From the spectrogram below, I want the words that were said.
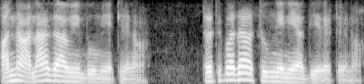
අන්න අනාගාමි භූමියට එනවා. ප්‍රතිපදාව තුන්වෙනි අධීරයට එනවා.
